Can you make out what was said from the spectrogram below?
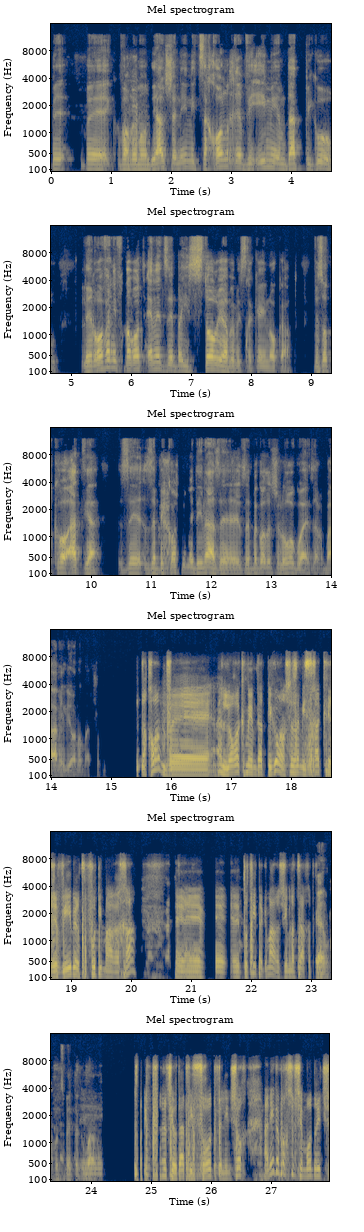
ב, ב, כבר במונדיאל שני ניצחון רביעי מעמדת פיגור. לרוב הנבחרות אין את זה בהיסטוריה במשחקי נוקאוט, וזאת קרואטיה. זה, זה בקושי מדינה, זה, זה בגודל של אורוגוואי, זה ארבעה מיליון או משהו. נכון, ולא רק מעמדת פיגור, אני חושב שזה משחק רביעי ברציפות עם הערכה. אה, אה, תוציא את הגמר שהיא מנצחת. כן, חוץ מאת הגמר. זו נבחרת שיודעת לשרוד ולנשוך. אני אגב לא חושב שמודריץ'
